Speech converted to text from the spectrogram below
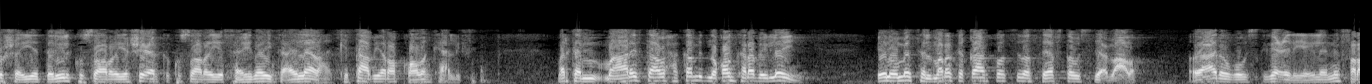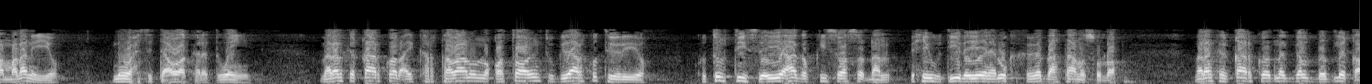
usha iyo daliil ku soo aroriyo shicirka ku soo aroriyo faa'iidooyinka ay leedahay kitaab yaroo kooban ka alifay marka ma'aariftaa waxaa ka mid noqon kara bay leeyihiin inuu matel mararka qaarkood sida seefta u isticmaalo oo cadowga uu iskaga celiya ila nin faramadhan iyo nin wax sitaa waa kala duwan yihiin mararka qaarkood ay kartabaan u noqoto oo intuu gidaar ku tiiriyo kutubtiisa iyo agabkiisaaso dhan wixii uu diidaya inay dhulka kaga daataan u sudho. Mararka qaarkoodna gal dadliqa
